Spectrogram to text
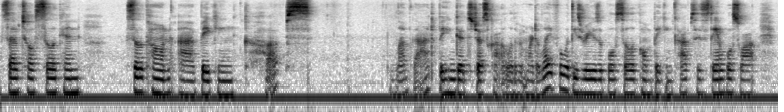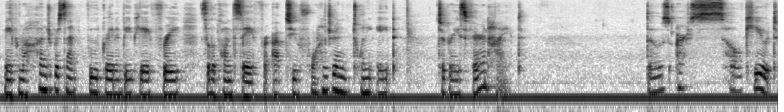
set of 12 silicone, silicone uh, baking cups. Love that. Baking goods just got a little bit more delightful with these reusable silicone baking cups. A sustainable swap made from 100% food grade and BPA free silicone safe for up to 428 degrees Fahrenheit. Those are so cute.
